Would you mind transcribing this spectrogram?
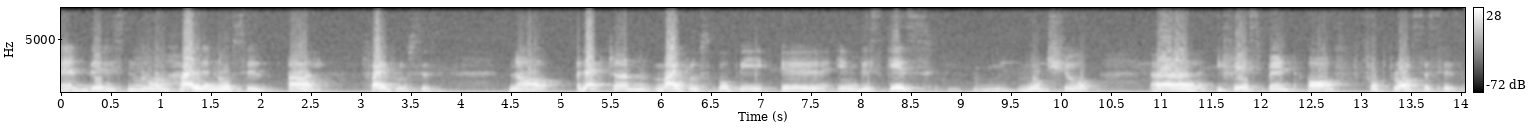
and there is no hyalinosis or fibrosis. Now electron microscopy uh, in this case would show uh, effacement of foot processes.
